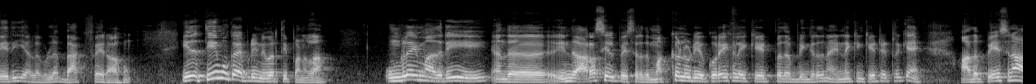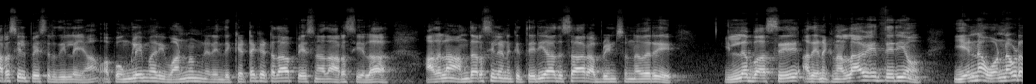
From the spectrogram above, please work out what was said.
பெரிய அளவில் பேக்ஃபயர் ஆகும். இதை திமுக எப்படி நிவர்த்தி பண்ணலாம்? உங்களே மாதிரி அந்த இந்த அரசியல் பேசுறது மக்களுடைய குறைகளை கேட்பது அப்படிங்கிறது நான் என்றைக்கும் கேட்டுட்ருக்கேன். அதை பேசினா அரசியல் பேசுறது இல்லையா? அப்போ உங்களே மாதிரி வன்மம் நிறைந்து கெட்ட கெட்டதாக பேசினாதான் அரசியலா? அதெல்லாம் அந்த அரசியல் எனக்கு தெரியாது சார் அப்படின்னு சொன்னவர் இல்லை பாஸு அது எனக்கு நல்லாவே தெரியும். என்ன உன்னை விட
